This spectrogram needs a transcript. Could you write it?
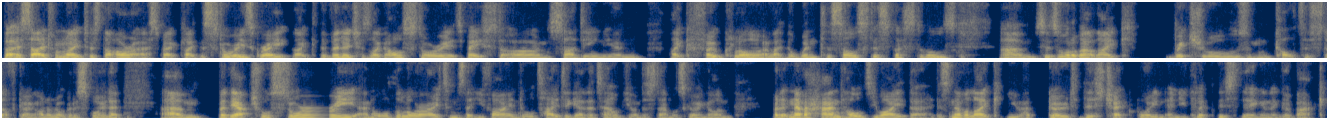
but aside from like just the horror aspect, like the story's great. Like the village has like a whole story. It's based on Sardinian like folklore and like the winter solstice festivals. Um, so it's all about like rituals and cultist stuff going on. I'm not going to spoil it. Um, but the actual story and all the lore items that you find all tied together to help you understand what's going on. But it never handholds you either. It's never like you go to this checkpoint and you click this thing and then go back.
